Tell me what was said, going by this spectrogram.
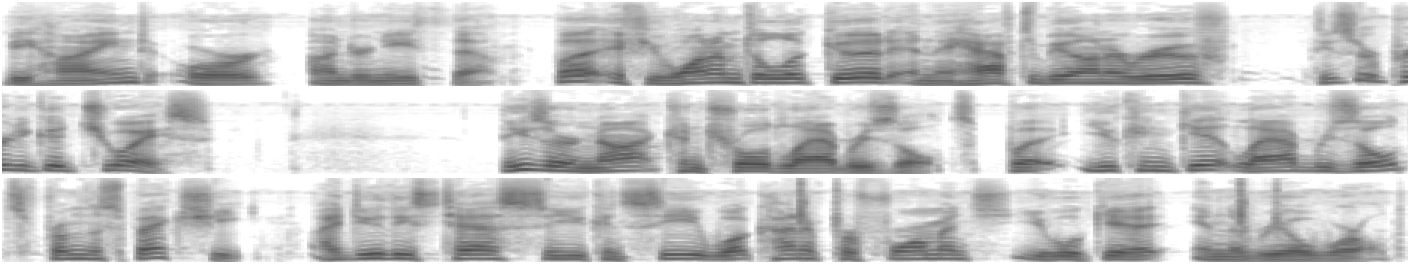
behind or underneath them. But if you want them to look good and they have to be on a roof, these are a pretty good choice. These are not controlled lab results, but you can get lab results from the spec sheet. I do these tests so you can see what kind of performance you will get in the real world.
